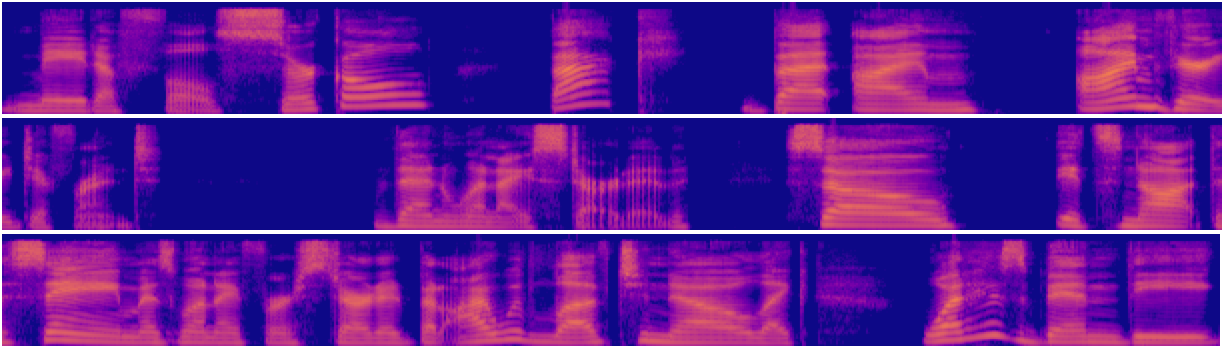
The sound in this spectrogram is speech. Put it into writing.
made a full circle back but i'm i'm very different than when i started so it's not the same as when I first started, but I would love to know like what has been the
